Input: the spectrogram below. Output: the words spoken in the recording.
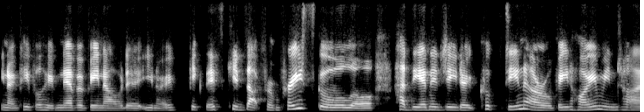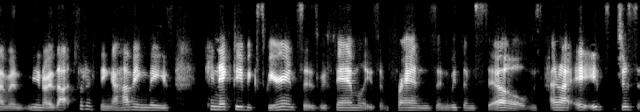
you know, people who've never been able to, you know, pick their kids up from preschool or had the energy to cook dinner or been home in time and, you know, that sort of thing are having these connective experiences with families and friends and with themselves. And I, it just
